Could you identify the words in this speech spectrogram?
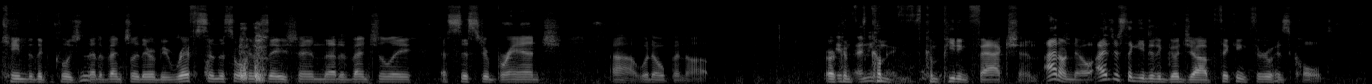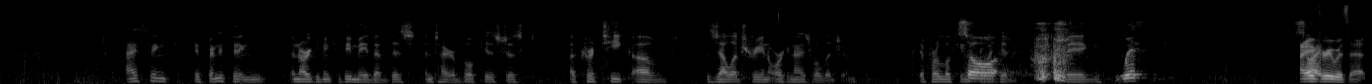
came to the conclusion that eventually there would be rifts in this organization, that eventually a sister branch uh, would open up. Or If com- com- competing faction. I don't know. I just think he did a good job thinking through his cult. I think, if anything, an argument could be made that this entire book is just a critique of zealotry and organized religion. If we're looking So- for like a big, With I agree with that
